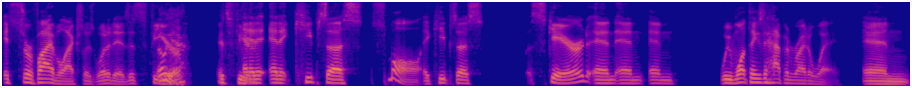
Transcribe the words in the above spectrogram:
it's survival. Actually, is what it is. It's fear, Oh yeah, it's fear. and it, and it keeps us small. It keeps us scared, and and and we want things to happen right away. And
